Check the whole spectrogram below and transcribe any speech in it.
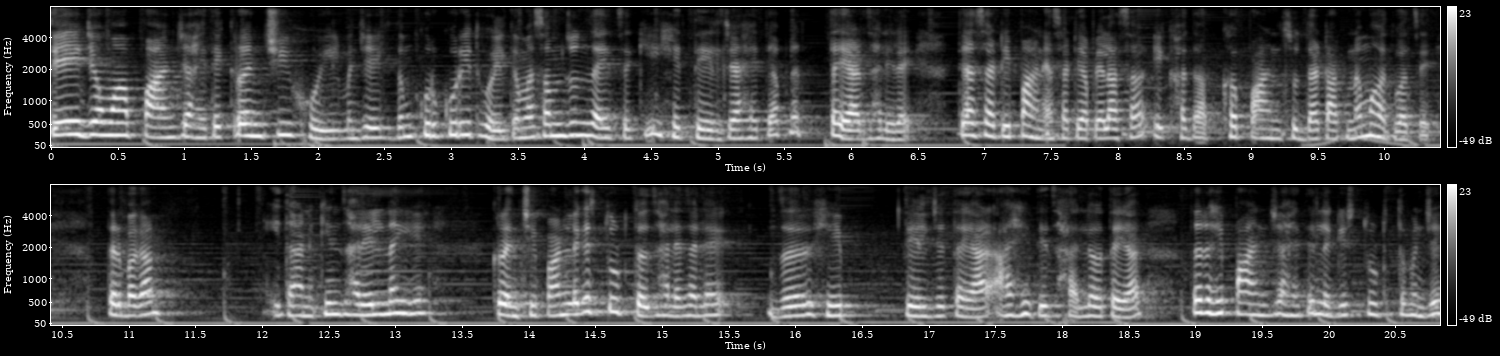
ते जेव्हा पान जे आहे ते क्रंची होईल म्हणजे एकदम कुरकुरीत होईल तेव्हा समजून जायचं की हे तेल जे आहे ते आपलं तयार झालेलं आहे. त्यासाठी पाहण्यासाठी आपल्याला असं एखादं अख्खं पानसुद्धा टाकणं महत्त्वाचं आहे. तर बघा इथं आणखीन झालेलं नाही आहे क्रंची पान लगेच तुटतं. झाल्या झाल्या जर हे तेल जे तयार आहे ते झालं तयार तर हे पान जे आहे ते लगेच तुटतं. म्हणजे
